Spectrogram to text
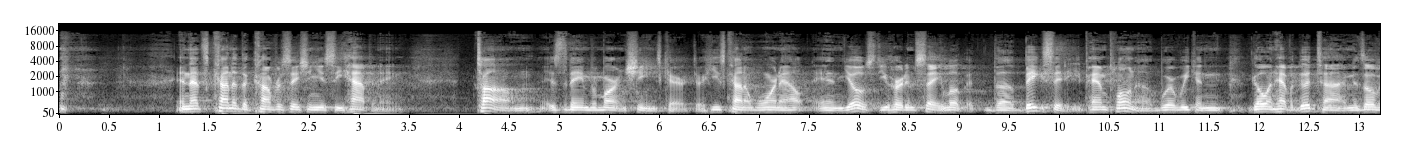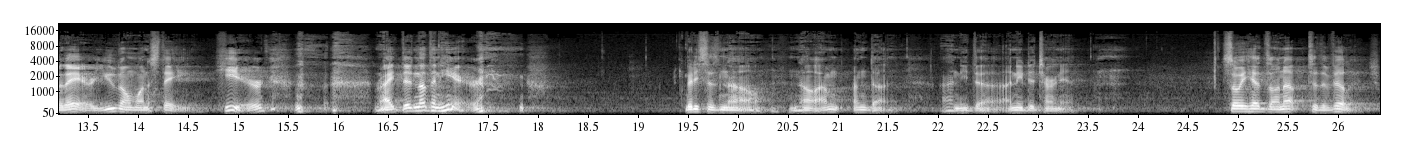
and that's kind of the conversation you see happening. Tom is the name of Martin Sheen's character. He's kind of worn out. And Joost, you heard him say, Look, the big city, Pamplona, where we can go and have a good time, is over there. You don't want to stay here, right? There's nothing here. but he says, No, no, I'm, I'm done. I need, to, I need to turn in. So he heads on up to the village.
